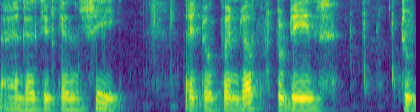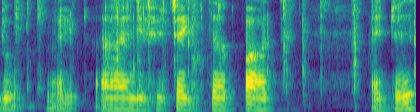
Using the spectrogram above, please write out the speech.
and as you can see it opened up today's to do right? And if you check the path it is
